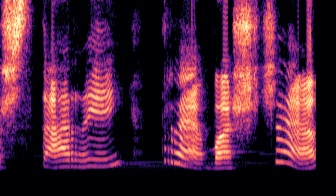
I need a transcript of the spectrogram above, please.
ж, старий, треба ще,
